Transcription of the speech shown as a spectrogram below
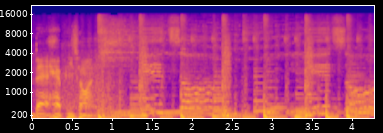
that happy time. It's on. It's on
